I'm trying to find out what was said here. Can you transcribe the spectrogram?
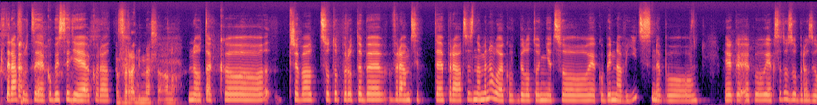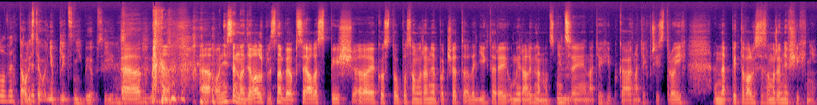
která furt se, jakoby se děje akorát. Vraďme se, ano. No tak eh, třeba co to pro tebe v rámci té práce znamenalo? Jako bylo to něco jakoby navíc? Nebo... Jak, jako, jak se to zobrazilo? Ve, Dávali jste hodně plicních biopsí? Uh, uh, oni se nadělali plicné biopsie, ale spíš uh, jako stoupil samozřejmě počet lidí, kteří umírali v nemocnici, hmm. na těch hybkách, na těch přístrojích. Nepitovali se samozřejmě všichni,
